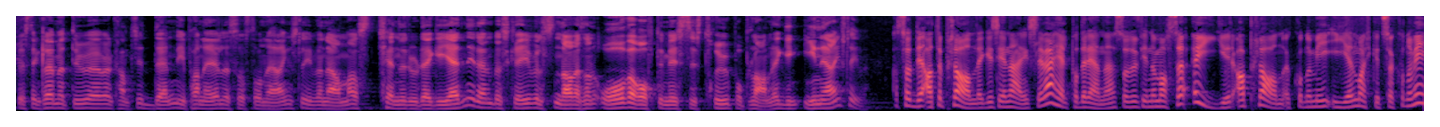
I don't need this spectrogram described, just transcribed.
Kristin Clemet, Du er vel kanskje den i panelet som står næringslivet nærmest. Kjenner du deg igjen i den beskrivelsen av en sånn overoptimistisk tro på planlegging i næringslivet? Altså det At det planlegges i næringslivet, er helt på det rene. Så du finner masse øyer av planøkonomi i en markedsøkonomi.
